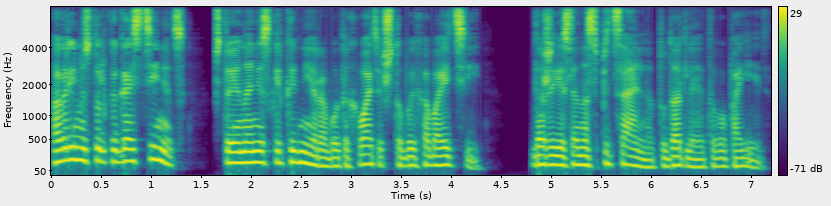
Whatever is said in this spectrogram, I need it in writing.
А в Риме столько гостиниц, что ей на несколько дней работы хватит, чтобы их обойти, даже если она специально туда для этого поедет.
